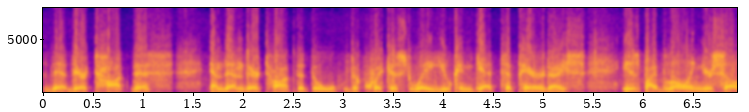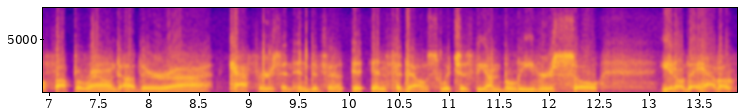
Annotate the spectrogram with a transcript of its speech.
that they're taught this, and then they're taught that the the quickest way you can get to paradise is by blowing yourself up around other uh, kafirs and infidels, which is the unbelievers. So, you know, they have a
